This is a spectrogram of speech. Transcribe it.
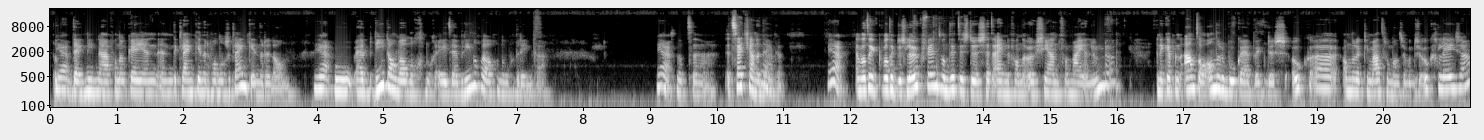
Dat ja. denkt niet na van oké, en, en de kleinkinderen van onze kleinkinderen dan. Ja. Hoe hebben die dan wel nog genoeg eten? Hebben die nog wel genoeg drinken? Ja. Dus dat, eh, het zet je aan het Ja. denken. Ja. En wat ik, wat ik dus leuk vind, want dit is dus het einde van de oceaan van Maya Lunde. En ik heb een aantal andere boeken, heb ik dus ook, eh, andere klimaatromans heb ik dus ook gelezen.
